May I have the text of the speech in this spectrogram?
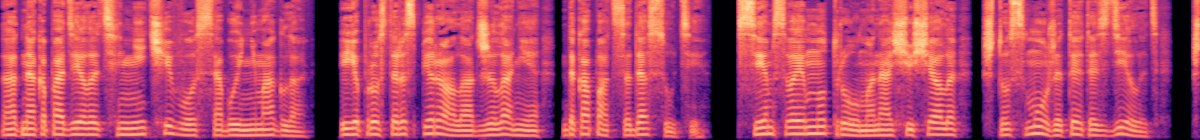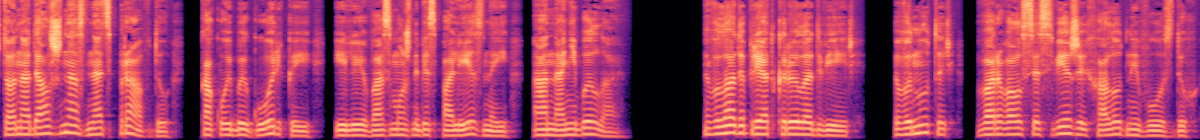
Однако поделать ничего с собой не могла. Ее просто распирало от желания докопаться до сути. Всем своим нутром она ощущала, что сможет это сделать, что она должна знать правду, какой бы горькой или, возможно, бесполезной она ни была. Влада приоткрыла дверь. Внутрь ворвался свежий холодный воздух,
